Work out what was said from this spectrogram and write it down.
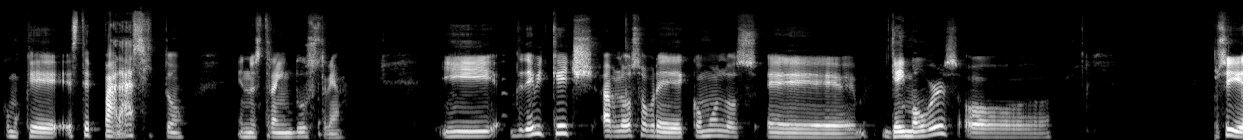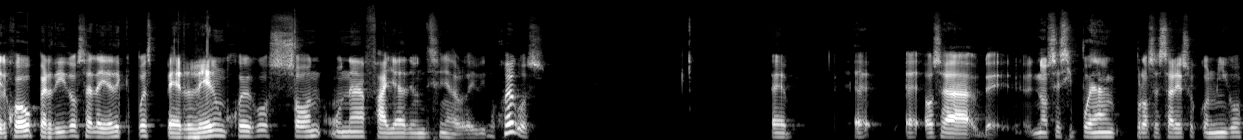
como que este parásito en nuestra industria. Y David Cage habló sobre cómo los eh, game overs o... Pues sí, el juego perdido, o sea, la idea de que puedes perder un juego son una falla de un diseñador de videojuegos. Eh, eh, o sea, no sé si puedan procesar eso conmigo.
